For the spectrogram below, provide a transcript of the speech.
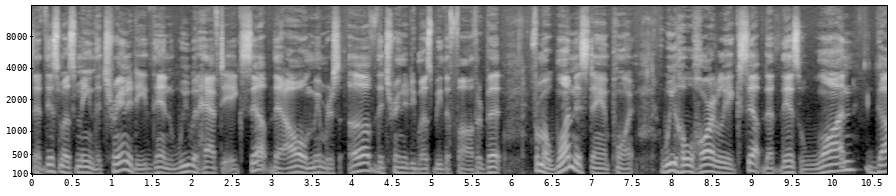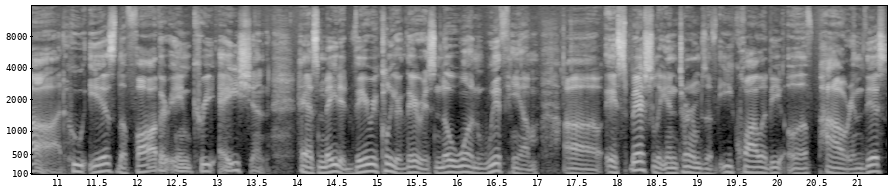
that this must mean the Trinity, then we would have to accept that all members of the Trinity must be the Father. But from a oneness standpoint, we wholeheartedly accept that this one God, who is the Father in creation, has made it very clear there is no one with him, uh, especially in terms of equality of power. And this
